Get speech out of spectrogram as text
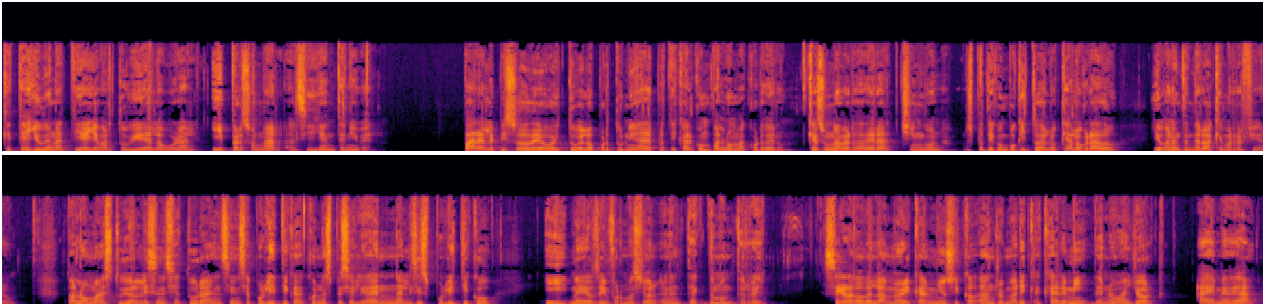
que te ayuden a ti a llevar tu vida laboral y personal al siguiente nivel. Para el episodio de hoy tuve la oportunidad de platicar con Paloma Cordero, que es una verdadera chingona. Les platico un poquito de lo que ha logrado y van a entender a qué me refiero. Paloma estudió la licenciatura en ciencia política con especialidad en análisis político y medios de información en el TEC de Monterrey. Se graduó de la American Musical and Dramatic Academy de Nueva York, AMDA,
